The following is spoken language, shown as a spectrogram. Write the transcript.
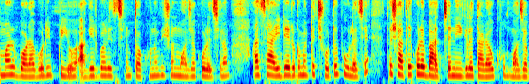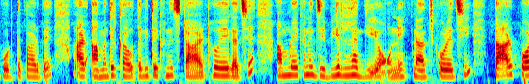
আমার বরাবরই প্রিয়। আগের বার এসেছিলাম, তখনও ভীষণ মজা করেছিলাম। আর সাইডে এরকম একটা ছোট পুল আছে, তো সাথে করে বাচ্চা নিয়ে গেলে তারাও খুব মজা করতে পারবে। আর আমাদের কাউতালি তো এখানে স্টার্ট হয়ে গেছে। আমরা এখানে জেবিএল লাগিয়ে অনেক নাচ করেছি। তারপর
